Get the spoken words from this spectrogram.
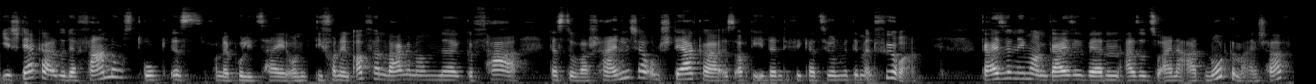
Je stärker also der Fahndungsdruck ist von der Polizei und die von den Opfern wahrgenommene Gefahr, desto wahrscheinlicher und stärker ist auch die Identifikation mit dem Entführer. Geiselnehmer und Geisel werden also zu einer Art Notgemeinschaft,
